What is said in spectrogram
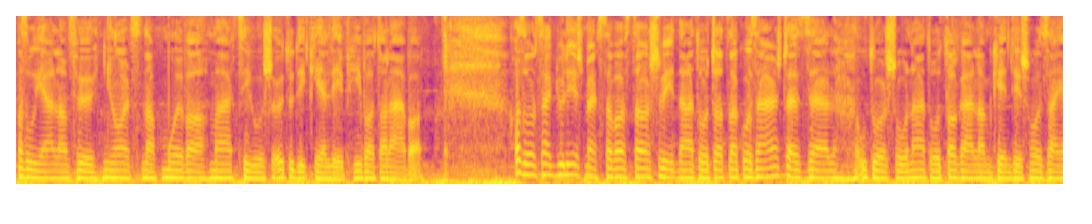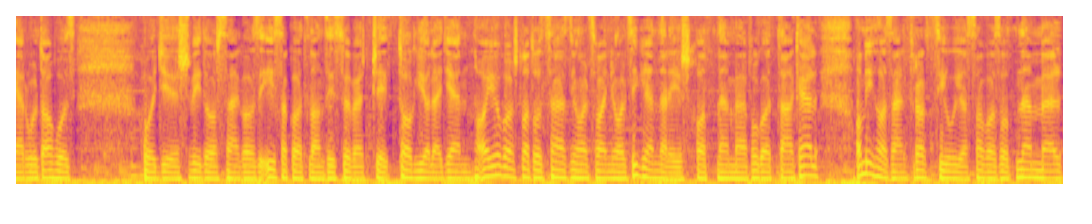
az új államfő 8 nap múlva március 5-én lép hivatalába. Az országgyűlés megszavazta a svéd NATO csatlakozást, ezzel utolsó NATO tagállamként is hozzájárult ahhoz, hogy Svédország az Észak-Atlanti Szövetség tagja legyen. A javaslatot 188 igennel és 6 nemmel fogadták el, a Mi Hazánk frakciója szavazott nemmel,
